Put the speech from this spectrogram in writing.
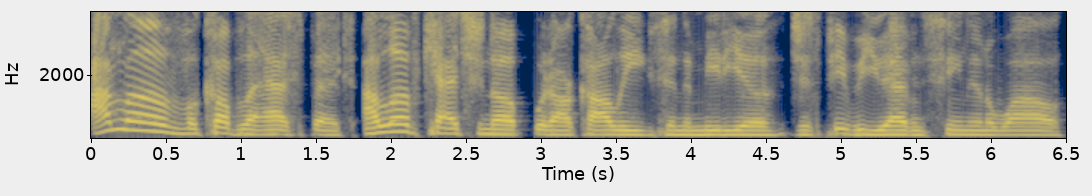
I love a couple of aspects i love catching up with our colleagues in the media just people you haven't seen in a while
